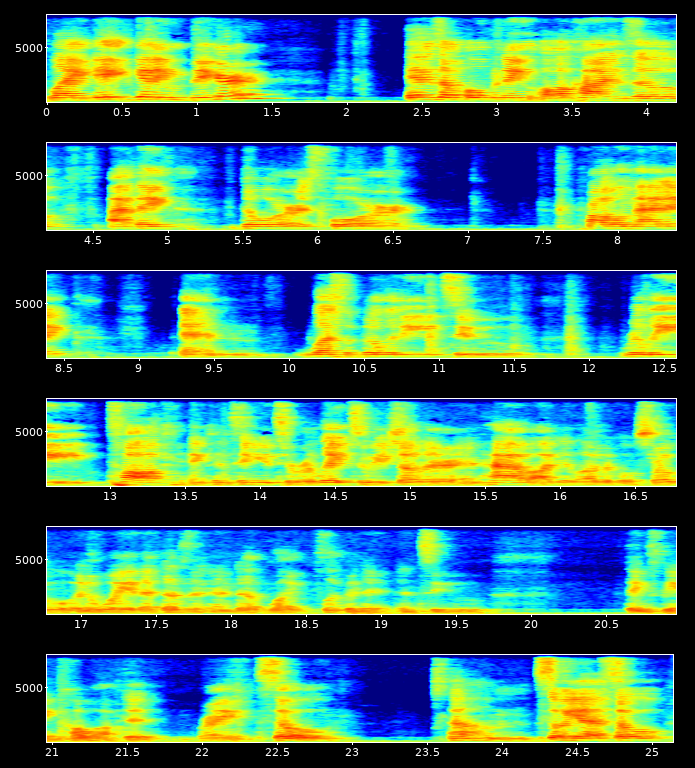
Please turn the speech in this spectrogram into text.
Like it getting bigger ends up opening all kinds of, I think, doors for problematic and less ability to really talk and continue to relate to each other and have ideological struggle in a way that doesn't end up like flipping it into things being co-opted right? So um so yeah so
